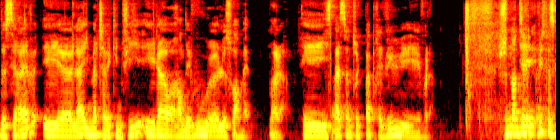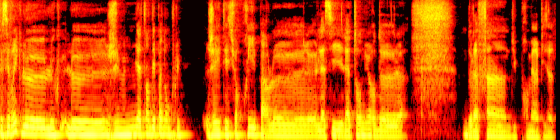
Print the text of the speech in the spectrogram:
de ses rêves. Et là, il match avec une fille et il a rendez-vous le soir même. Voilà. Et il se passe un truc pas prévu et voilà. Je n'en dirai plus parce que c'est vrai que le, le, je m'y attendais pas non plus. J'ai été surpris par le, la, la tournure de, de la fin du premier épisode.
